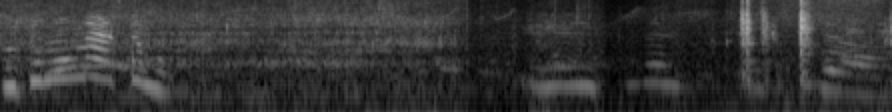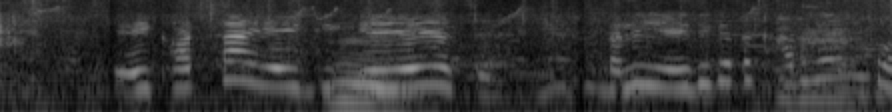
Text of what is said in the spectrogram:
দুটো মুখ না একটা মুখ? এই খাটটা এই এই আছে। তাহলে এইদিকে একটা খাট নেই তো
